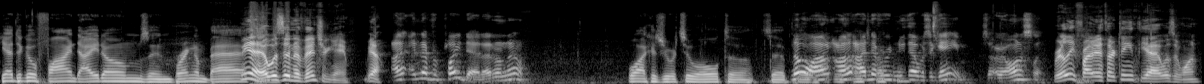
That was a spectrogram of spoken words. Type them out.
you had to go find items and bring them back. Yeah, it was an adventure game. Yeah. I, I never played that. I don't know. Why? Because you were too old to. to play No, I, I, I never knew that was a game. So honestly, Really? Friday the Thirteenth? Yeah, it was a one.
